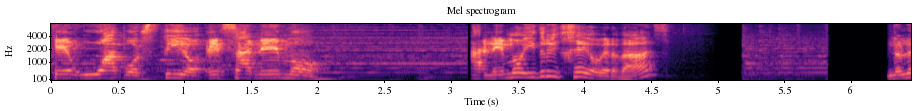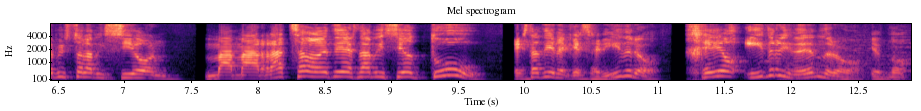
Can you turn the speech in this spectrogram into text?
Qué guapos, tío. Esa Nemo. A Nemo, Hidro y Geo, ¿verdad? No le he visto la visión. Mamarracha, ¿dónde tienes la visión tú? Esta tiene que ser Hidro. Geo, Hidro y Dendro. Entiendo.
